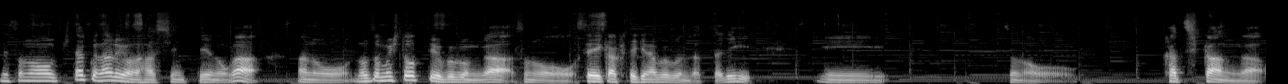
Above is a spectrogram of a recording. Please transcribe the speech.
で、その来たくなるような発信っていうのが、あの、望む人っていう部分が、その、性格的な部分だったり、えーその、価値観が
